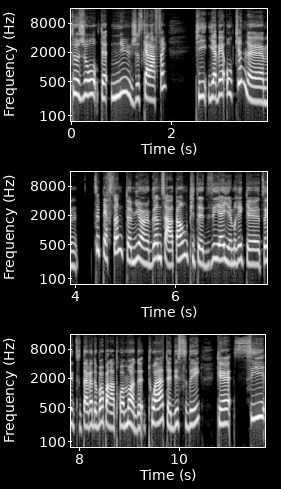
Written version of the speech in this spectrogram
toujours tenu jusqu'à la fin. Puis il n'y avait aucune. euh, tu sais, personne t'a mis un gun sur la tente puis t'a dit Hey, j'aimerais que tu sais, tu t'arrêtes de boire pendant trois mois. De, toi, tu as décidé que si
